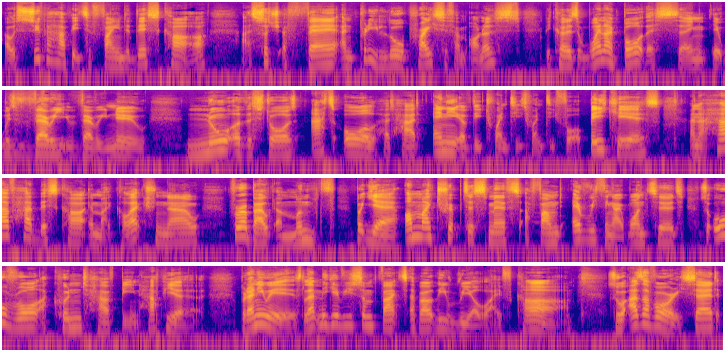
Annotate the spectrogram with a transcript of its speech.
I was super happy to find this car at such a fair and pretty low price if I'm honest, because when I bought this thing, it was very, very new. No other stores at all had had any of the 2024 B case, and I have had this car in my collection now for about a month. But yeah, on my trip to Smyth's, I found everything I wanted, so overall I couldn't have been happier. But anyways, let me give you some facts about the real life car. So as I've already said,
